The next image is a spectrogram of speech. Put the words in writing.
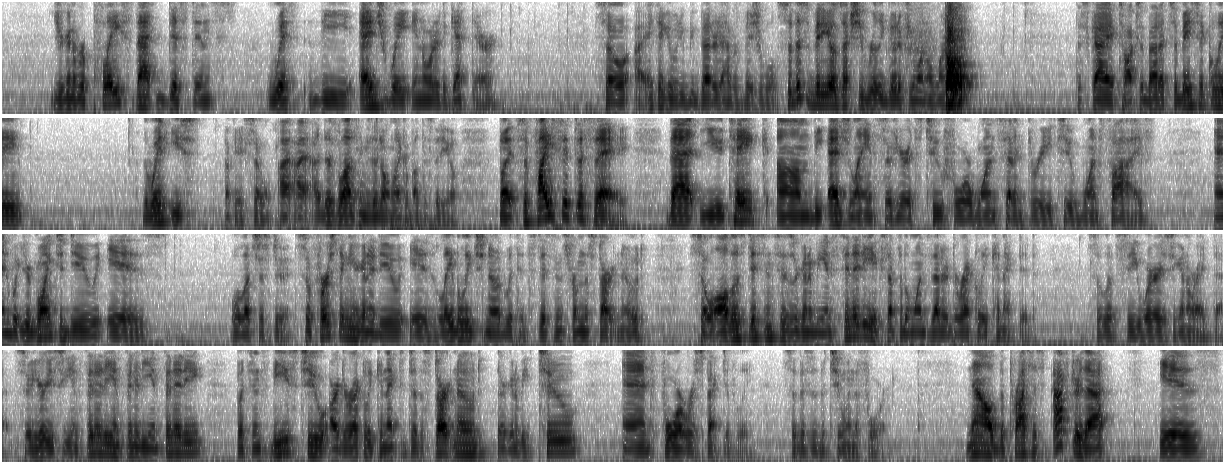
you're going to replace that distance with the edge weight in order to get there. So I think it would be better to have a visual. So this video is actually really good if you want to learn. This guy talks about it. So basically, the way that you... Okay, so I, I, there's a lot of things I don't like about this video. But suffice it to say that you take um, the edge length, so here it's 2, 4, 1, 7, 3, 2, 1, 5, and what you're going to do is, well, let's just do it. So first thing you're going to do is label each node with its distance from the start node. So all those distances are going to be infinity except for the ones that are directly connected. So let's see, where is he going to write that? So here you see infinity, infinity, infinity, but since these two are directly connected to the start node, they're going to be 2 and 4 respectively. So this is the 2 and the 4. Now, the process after that is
